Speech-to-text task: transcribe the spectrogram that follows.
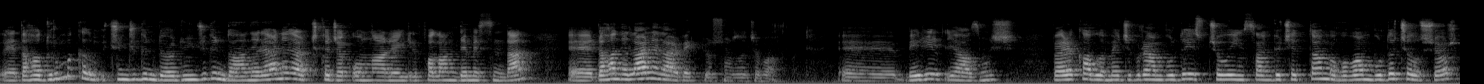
e, daha durun bakalım üçüncü gün dördüncü gün daha neler neler çıkacak onlarla ilgili falan demesinden e, daha neler neler bekliyorsunuz acaba? E, Beril yazmış. Berek abla mecburen buradayız. Çoğu insan göç etti ama babam burada çalışıyor.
